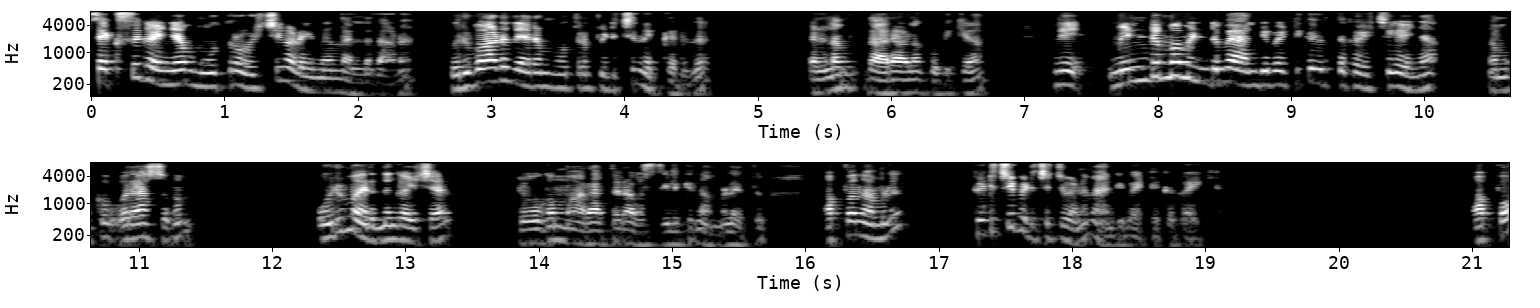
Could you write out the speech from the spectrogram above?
സെക്സ് കഴിഞ്ഞാൽ മൂത്രം ഒഴിച്ചു കളയുന്നത് നല്ലതാണ്. ഒരുപാട് നേരം മൂത്രം പിടിച്ചു നിൽക്കരുത് വെള്ളം ധാരാളം കുടിക്കണം. ഇനി മിണ്ടുമ്പോ മിണ്ടുമ്പോ ആന്റിബയോട്ടിക് എടുത്ത് കഴിച്ചു കഴിഞ്ഞാൽ നമുക്ക് ഒരസുഖം ഒരു മരുന്നും കഴിച്ചാൽ രോഗം മാറാത്തൊരവസ്ഥയിലേക്ക് നമ്മൾ എത്തും അപ്പൊ നമ്മൾ പിടിച്ചു പിടിച്ചിട്ട് വേണം ആന്റിബയോട്ടിക് കഴിക്കാൻ. അപ്പോ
